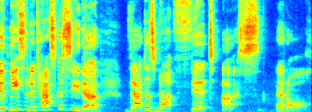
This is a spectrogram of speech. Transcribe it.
at least at Atascocita, that does not fit us at all.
